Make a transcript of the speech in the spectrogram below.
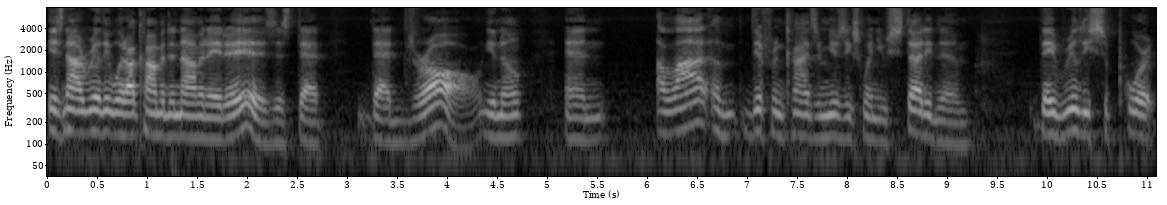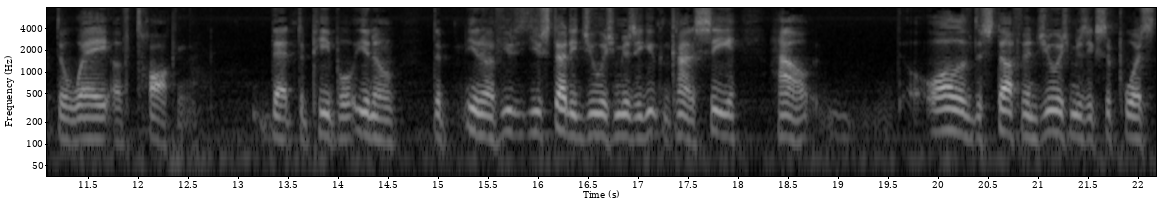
is not really what our common denominator is. It's that that drawl, you know, and a lot of different kinds of musics when you study them they really support the way of talking that the people you know the you know if you you study Jewish music you can kind of see how all of the stuff in Jewish music supports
